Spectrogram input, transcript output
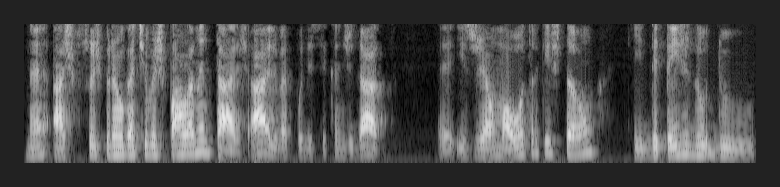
né, as suas prerrogativas parlamentares. Ah, ele vai poder ser candidato? É, isso já é uma outra questão que depende do, do,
